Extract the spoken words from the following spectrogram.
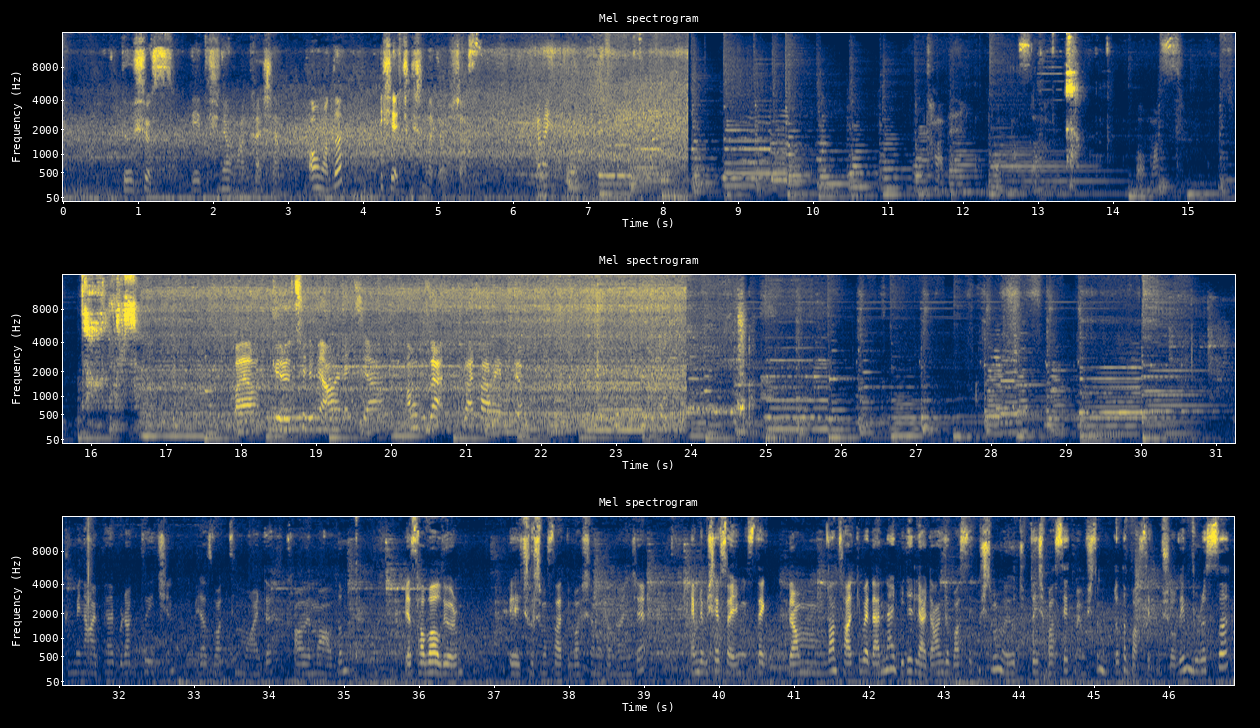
görüşürüz diye düşünüyorum arkadaşlar. Olmadı iş yeri çıkışında görüşeceğiz. Bye alet ya. Ama güzel, güzel kahve yapıyor. Bugün beni Alper bıraktığı için biraz vaktim vardı. Kahvemi aldım. Biraz hava alıyorum. Ee, çalışma saati başlamadan önce. Hem de bir şey söyleyeyim. Instagram'dan takip edenler bilirler. Daha önce bahsetmiştim ama YouTube'da hiç bahsetmemiştim. Burada da bahsetmiş olayım. Burası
